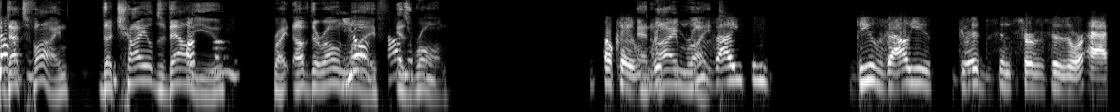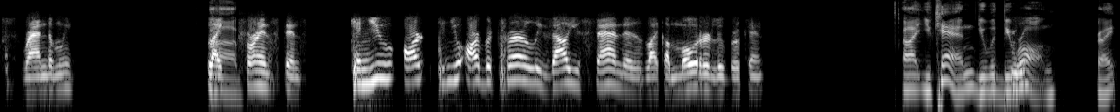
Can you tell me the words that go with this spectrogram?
No, that's fine. The child's value, right, of their own Your life is wrong. Okay, And I'm do you value do you value goods and services or acts randomly? Like, Uh, for instance, can you ar- can you arbitrarily value sand as like a motor lubricant? Uh, you can. You would be Mm. wrong, right?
